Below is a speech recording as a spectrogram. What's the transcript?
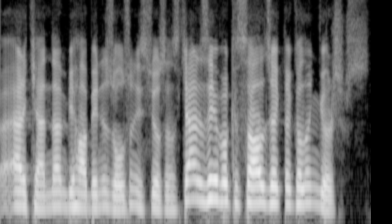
erkenden bir haberiniz olsun istiyorsanız. Kendinize iyi bakın, sağlıcakla kalın, görüşürüz.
